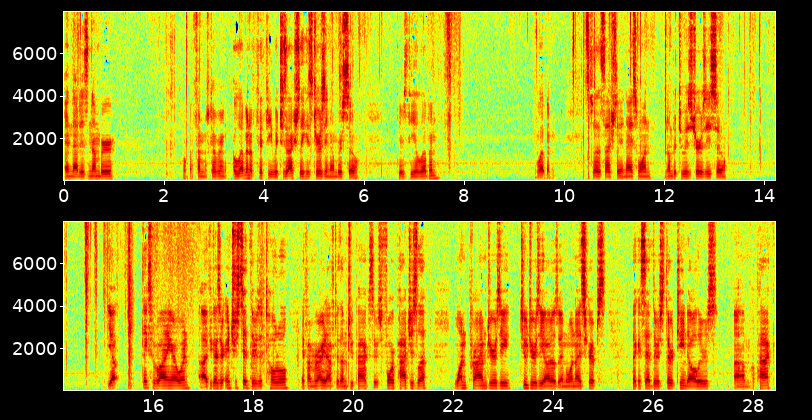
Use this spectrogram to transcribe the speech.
and that is number oh my thumb was covering 11 of 50 which is actually his jersey number so there's the 11 11 so that's actually a nice one. Number to his jersey so yep. Thanks for buying Owen uh, if you guys are interested there's a total if I'm right after them two packs there's four patches left. One prime jersey two jersey autos and one ice scripts like I said there's $13 um, a pack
